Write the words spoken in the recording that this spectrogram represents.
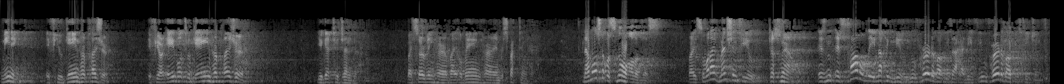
Meaning, if you gain her pleasure, if you're able to gain her pleasure, you get to Jannah by serving her, by obeying her, and respecting her. Now, most of us know all of this, right? So, what I've mentioned to you just now is, is probably nothing new. You've heard about these ahadith, you've heard about these teachings.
